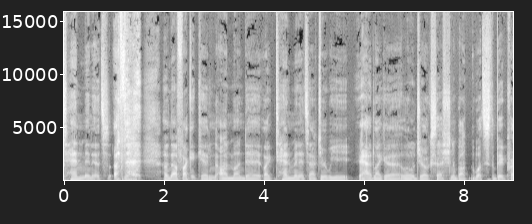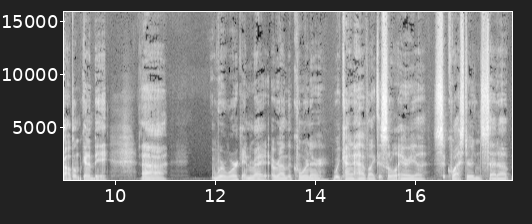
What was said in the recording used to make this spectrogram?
ten minutes, I'm not fucking kidding. On Monday, like ten minutes after we had like a, a little joke session about what's the big problem going to be. Uh, we're working right around the corner. We kind of have like this little area sequestered and set up.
